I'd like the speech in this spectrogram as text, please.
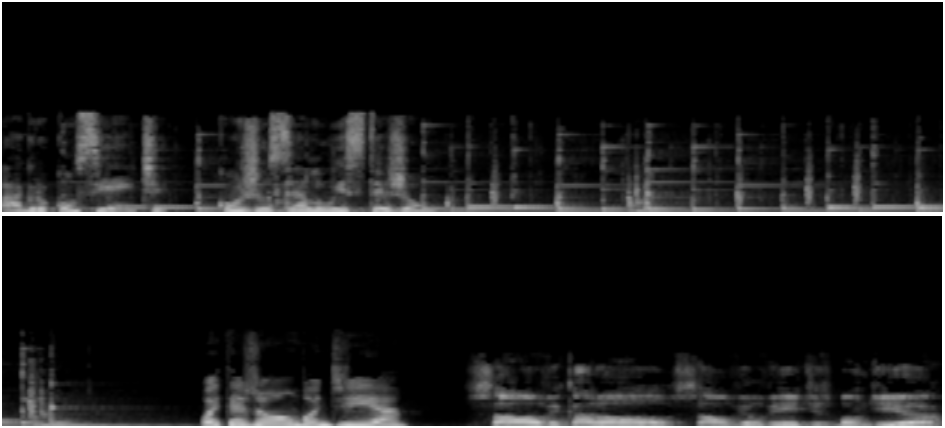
Agroconsciente, com José Luiz Tejom. Oi, Tejom, bom dia. Salve, Carol. Salve, ouvintes. Bom dia.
